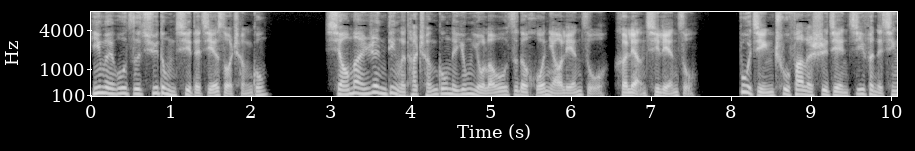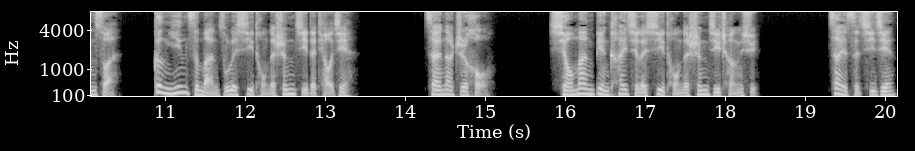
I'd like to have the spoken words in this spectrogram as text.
因为欧兹驱动器的解锁成功。小曼认定了他成功的拥有了欧兹的火鸟连组和两栖连组，不仅触发了事件积分的清算，更因此满足了系统的升级的条件。在那之后，小曼便开启了系统的升级程序。在此期间，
